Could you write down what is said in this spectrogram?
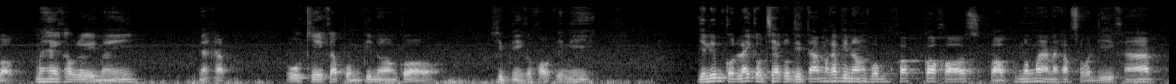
บอกไม่ให้เข้าเลยไหมนะครับ โอเคครับผมพี่น้องก็คลิปนี้ก็ขอแค่นี้ อย่าลืมกดไลค์กดแชร์กดติดตามนะครับพี่น้องผมก็ก็ขอขอบคุณมากๆนะครับ สวัสดีครับ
